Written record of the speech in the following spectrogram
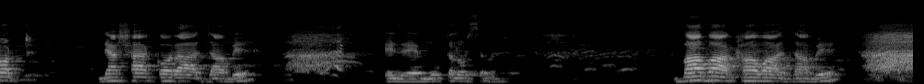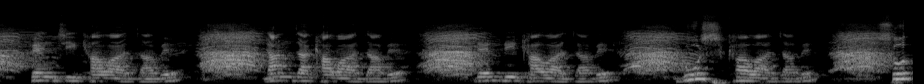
নট। নেশা করা যাবে। এই যে মুখটা না। বাবা খাওয়া যাবে। ফেঞ্চি খাওয়া যাবে। গাঞ্জা খাওয়া যাবে। ডেন্ডি খাওয়া যাবে। ঘুষ খাওয়া যাবে। সুদ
